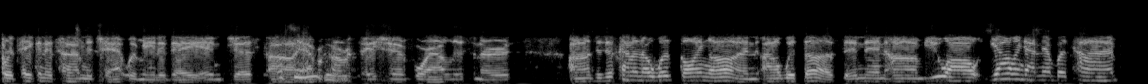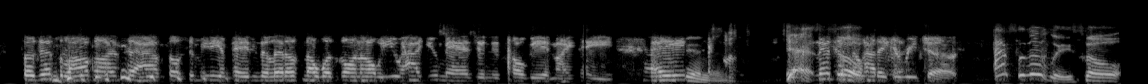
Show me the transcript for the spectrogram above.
for taking the time to chat with me today and just uh, have a conversation for our listeners. uh, to just kind of know what's going on uh, with us. And then um, you all, y'all ain't got nothing but time. So just log on to our social media pages and let us know what's going on with you, how you managing this COVID nineteen. Hey, yeah, let so, them know how they can reach us. Absolutely. So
